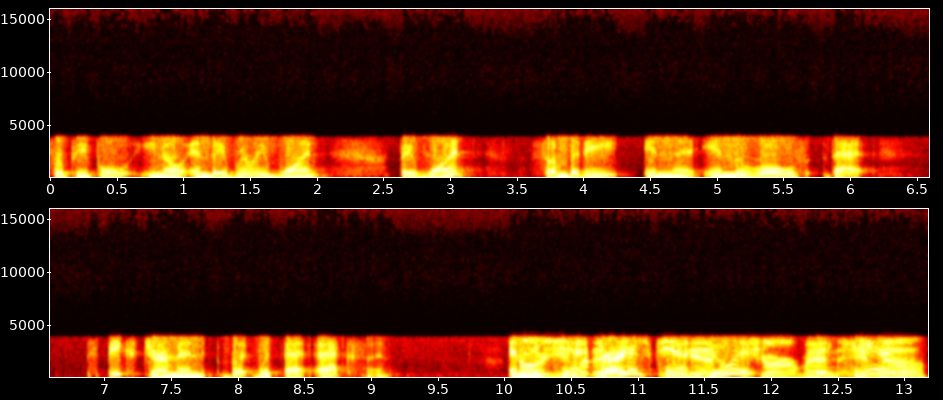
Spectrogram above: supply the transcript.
for people, you know, and they really want they want somebody in the in the roles that speaks German but with that accent. And so you are can't gonna Germans be can't speaking do it. German they in can't. the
